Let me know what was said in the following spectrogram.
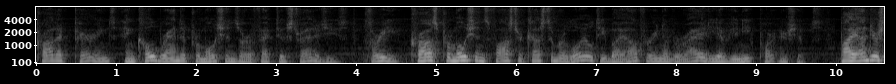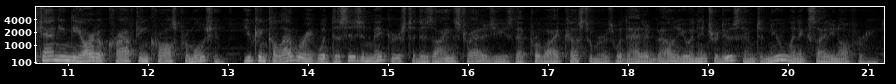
product pairings, and co branded promotions are effective strategies. 3. Cross promotions foster customer loyalty by offering a variety of unique partnerships. By understanding the art of crafting cross promotions, you can collaborate with decision makers to design strategies that provide customers with added value and introduce them to new and exciting offerings.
